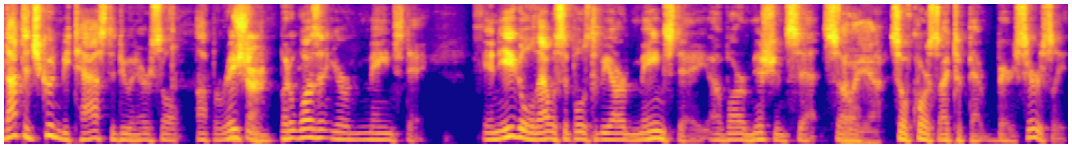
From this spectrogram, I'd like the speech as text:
Not that you couldn't be tasked to do an air assault operation, Sure. but it wasn't your mainstay. In Eagle, that was supposed to be our mainstay of our mission set. So, Oh, yeah. so of course, I took that very seriously.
